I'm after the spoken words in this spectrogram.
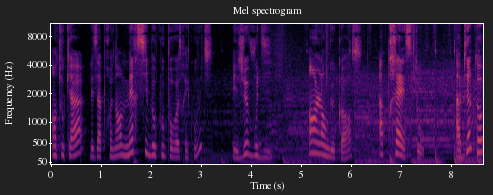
En tout cas, les apprenants, merci beaucoup pour votre écoute et je vous dis en langue corse, à presto! À bientôt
